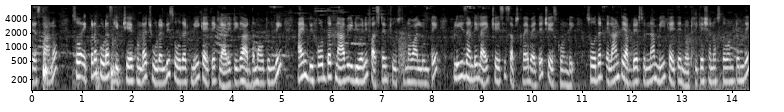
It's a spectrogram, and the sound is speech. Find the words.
చేస్తాను. సో ఎక్కడ కూడా స్కిప్ చేయకుండా చూడండి. సో దట్ మీకైతే క్లారిటీగా అర్థమవుతుంది. అండ్ బిఫోర్ దట్ నా వీడియోని ఫస్ట్ టైం చూస్తున్న వాళ్ళు ఉంటే ప్లీజ్ అండి లైక్ చేసి సబ్స్క్రైబ్ అయితే చేసుకోండి. సో దట్ ఎలాంటి అప్డేట్స్ ఉన్నా మీకైతే నోటిఫికేషన్ వస్తూ ఉంటుంది.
